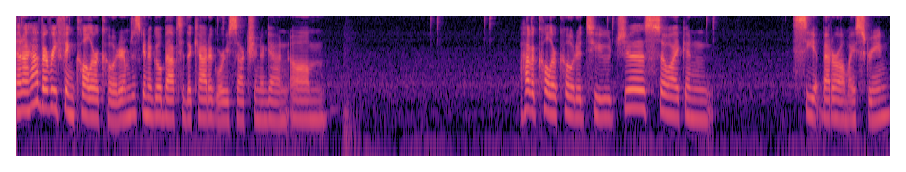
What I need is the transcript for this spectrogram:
And I have everything color coded. I'm just going to go back to the category section again. Um, I have it color coded too, just so I can see it better on my screen.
